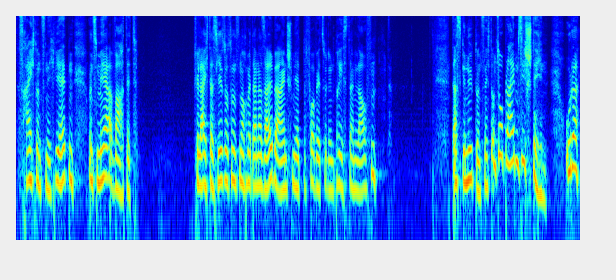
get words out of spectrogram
Das reicht uns nicht. Wir hätten uns mehr erwartet. Vielleicht, dass Jesus uns noch mit einer Salbe einschmiert, bevor wir zu den Priestern laufen. Das genügt uns nicht. Und so bleiben sie stehen oder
